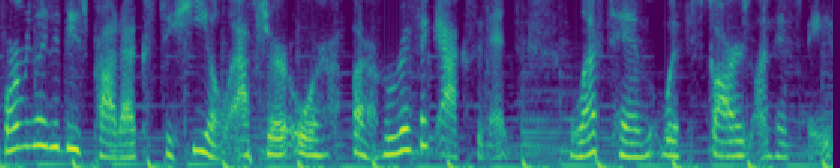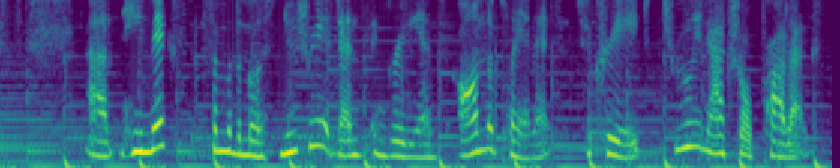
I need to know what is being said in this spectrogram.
formulated these products to heal after a horrific accident left him with scars on his face. Um, he mixed some of the most nutrient dense ingredients on the planet to create truly natural products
